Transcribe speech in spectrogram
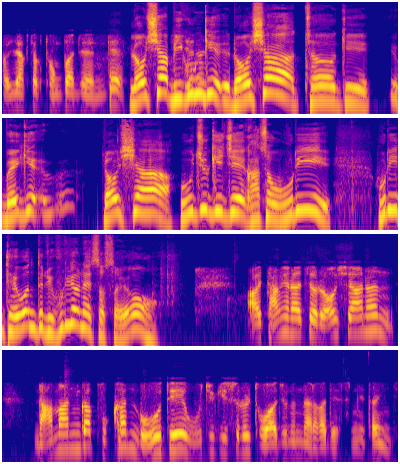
전략적 동반자였는데 러시아 미군기 러시아 저기 외기 러시아 우주 기지에 가서 우리 우리 대원들이 훈련했었어요. 아 당연하죠. 러시아는 남한과 북한 모두의 우주 기술을 도와주는 나라가 됐습니다. 이제.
